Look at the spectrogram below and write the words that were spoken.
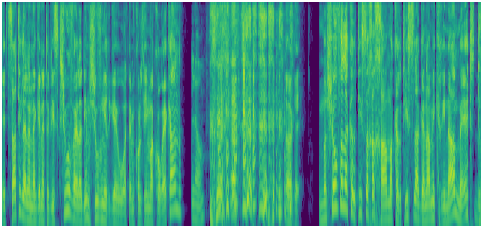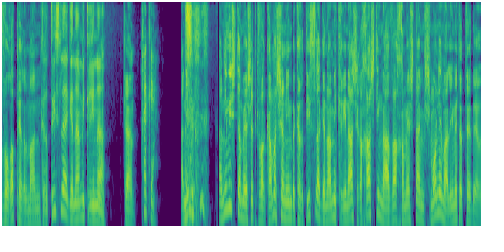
הצעתי לה לנגן את הדיסק שוב, והילדים שוב נרגעו. אתם קולטים מה קורה כאן? לא. אוקיי. משוב על הכרטיס החכם, הכרטיס להגנה מקרינה, מאת דבורה פרלמן. כרטיס להגנה מקרינה. כן. חכה. אני, אני משתמשת כבר כמה שנים בכרטיס להגנה מקרינה שרכשתי מאהבה 528 מעלים את התדר.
